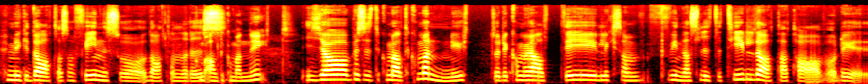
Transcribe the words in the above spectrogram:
hur mycket data som finns och Det dataanalys. kommer alltid komma nytt. Ja precis, det kommer alltid komma nytt och det kommer ju alltid liksom finnas lite till data att ta av och det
